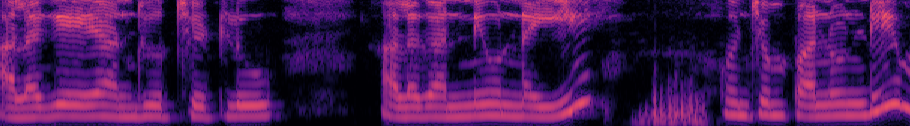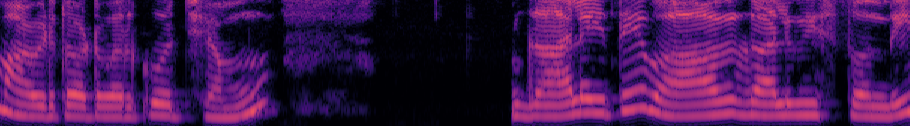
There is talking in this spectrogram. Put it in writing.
అలాగే అంజూర్ చెట్లు అలాగే అన్నీ ఉన్నాయి. కొంచెం పనుండి మామిడి తోట వరకు వచ్చాము. గాలి అయితే బాగా గాలి వీస్తుంది.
